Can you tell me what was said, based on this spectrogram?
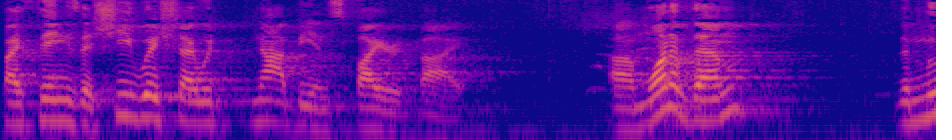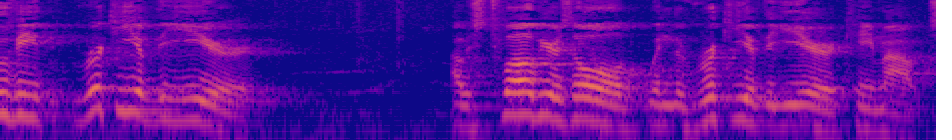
by things that she wished I would not be inspired by. Um, one of them, the movie Rookie of the Year I was 12 years old when the Rookie of the Year came out.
